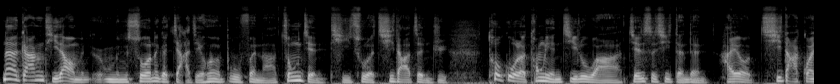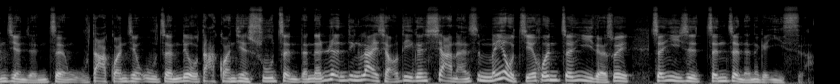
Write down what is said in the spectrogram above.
那刚刚提到我们我们说那个假结婚的部分啊，中检提出了七大证据，透过了通联记录啊、监视器等等，还有七大关键人证、五大关键物证、六大关键书证等等，认定赖小弟跟夏楠是没有结婚争议的，所以争议是真正的那个意思啊，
